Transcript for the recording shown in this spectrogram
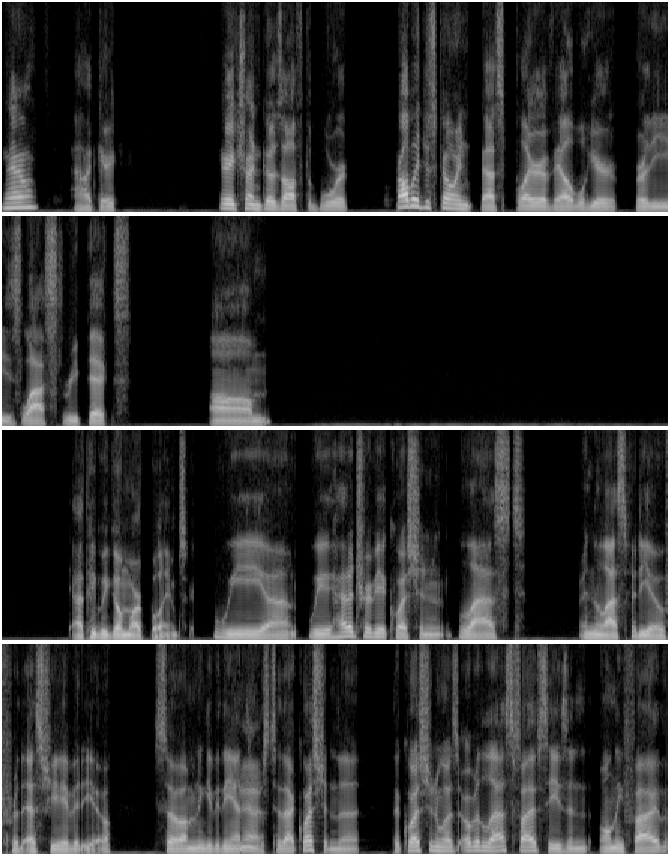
now. Gary Trent goes off the board. We're probably just going best player available here for these last three picks. Um, I think we go Mark Williams. We uh, we had a trivia question last in the last video for the SGA video, so I'm going to give you the answers yeah. to that question. the The question was: Over the last five seasons, only five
